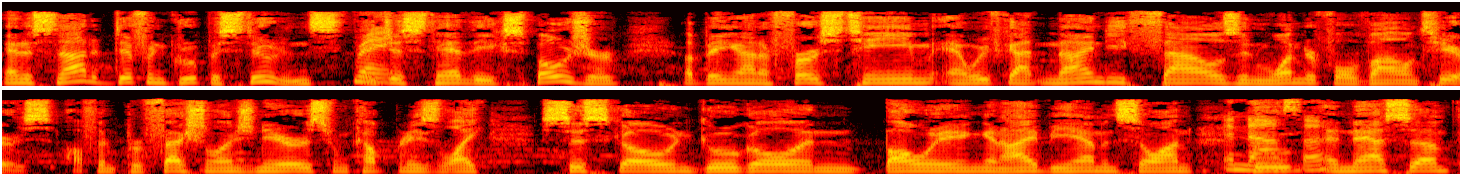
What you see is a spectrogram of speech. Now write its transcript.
And it's not a different group of students. They just had the exposure of being on a first team, and we've got 90,000 wonderful volunteers, often professional engineers from companies like Cisco and Google and Boeing and IBM and so on. And who- NASA. and NASA,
